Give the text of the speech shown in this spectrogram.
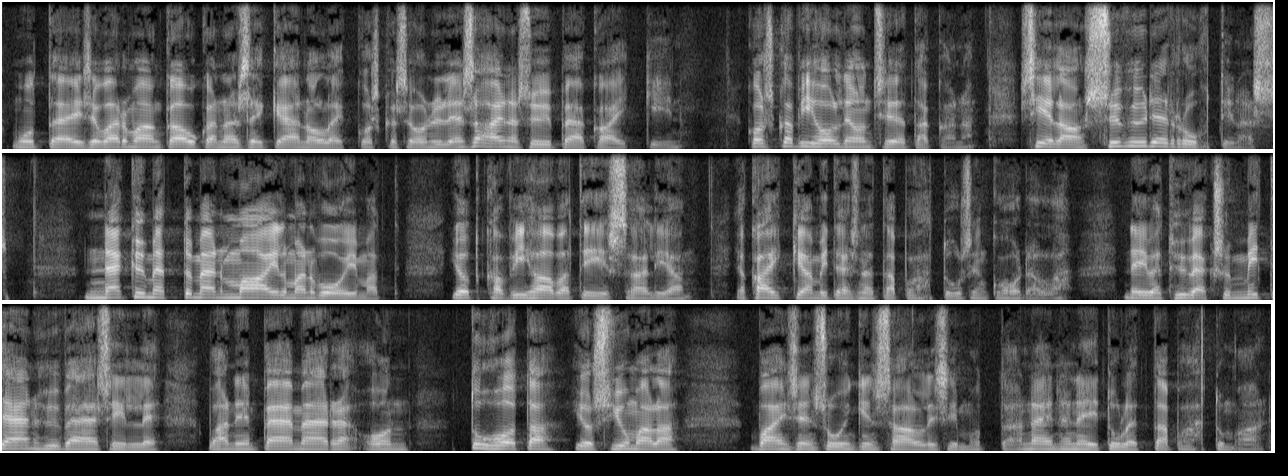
mutta ei se varmaan kaukana sekään ole, koska se on yleensä aina syypää kaikkiin. Koska vihollinen on siellä takana. Siellä on syvyyden ruhtinas – näkymättömän maailman voimat, jotka vihaavat Israelia ja kaikkea, mitä siinä tapahtuu sen kohdalla. Ne eivät hyväksy mitään hyvää sille, vaan niiden päämäärä on tuhota, jos Jumala vain sen suinkin sallisi, mutta näinhän ei tule tapahtumaan.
